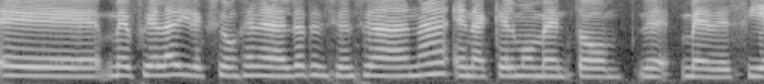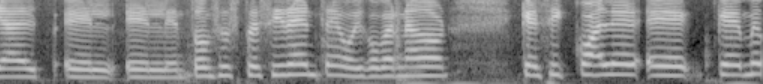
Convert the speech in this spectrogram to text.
eh, me fui a la Dirección General de Atención Ciudadana. En aquel momento eh, me decía el, entonces presidente, hoy gobernador, que si cuál e- eh, me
